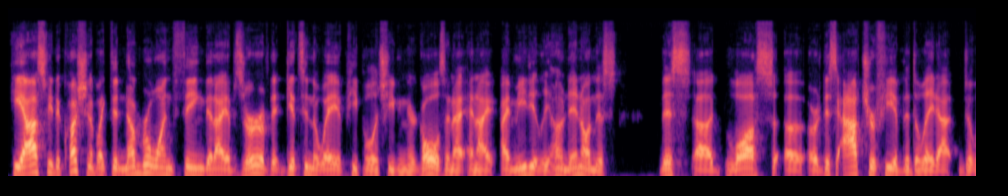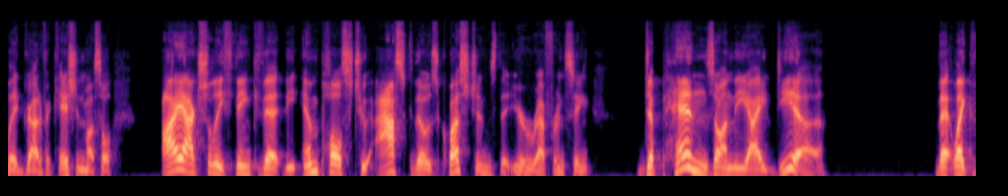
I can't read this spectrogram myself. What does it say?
he asked me the question of like the number one thing that I observe that gets in the way of people achieving their goals, and I and I, I immediately honed in on this this uh, loss uh, or this atrophy of the delayed delayed gratification muscle. I actually think that the impulse to ask those questions that you're referencing depends on the idea that like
